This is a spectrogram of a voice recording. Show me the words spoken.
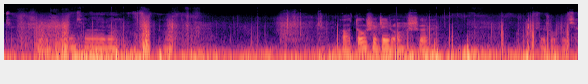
这是什么枪来着？哦，都是这种射射手步枪。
